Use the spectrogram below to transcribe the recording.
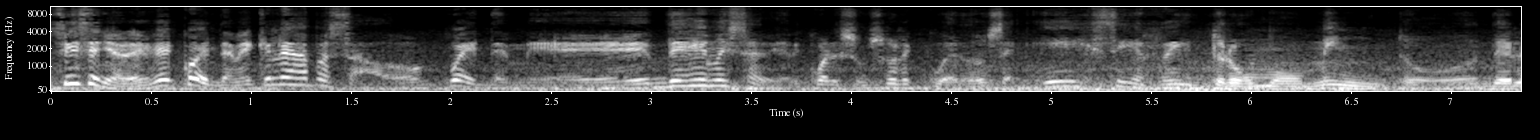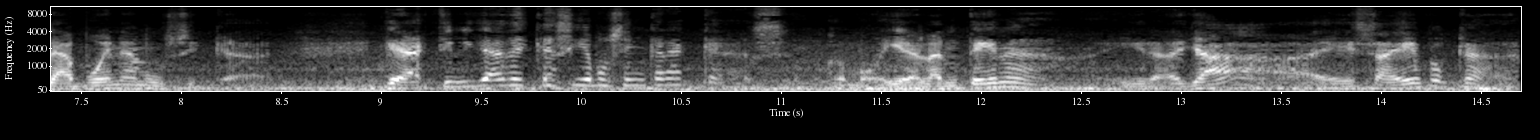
Sí, señores, cuéntame, ¿qué les ha pasado? Cuéntenme, déjenme saber cuáles son sus recuerdos. Ese retro momento de la buena música que actividades que hacíamos en Caracas, como ir a la antena, ir allá, a esa época.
